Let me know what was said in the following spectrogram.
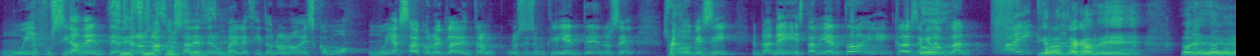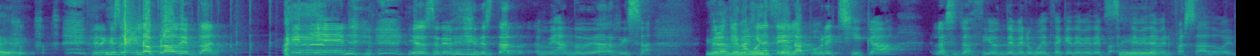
muy efusivamente. Sí, o sea, no sí, es una sí, cosa de hacer un bailecito, no, no, es como muy a saco, ¿no? Y claro, entra un, no sé si es un cliente, no sé, supongo que sí, en plan, hey, está abierto, y claro, se queda en Oh. plan, ay, Tierra, trágame. Ay, ay, ay, ay, ay. tiene que ser, y lo aplaude en plan, qué bien, y eso se debe de estar meando de la risa. Pero tú imagínate la pobre chica, la situación de vergüenza que debe de, Sí. debe de haber pasado, ¿eh?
